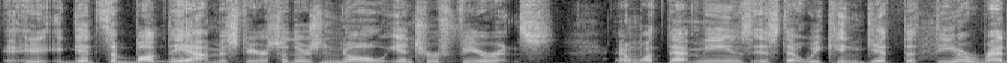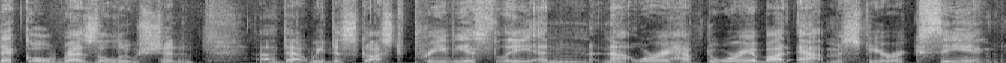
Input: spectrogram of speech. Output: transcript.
it gets above the atmosphere. So there's no interference. And what that means is that we can get the theoretical resolution uh, that we discussed previously and not worry have to worry about atmospheric seeing.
